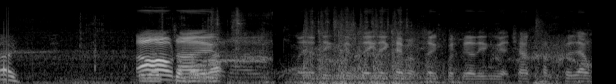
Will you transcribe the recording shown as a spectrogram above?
Go. Oh jump no! that. They, didn't give- they, they came up so quickly I didn't get a chance to fucking put it down.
